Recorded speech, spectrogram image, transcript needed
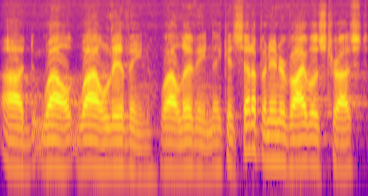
uh, while, while living, while living. They can set up an inter vivos trust.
